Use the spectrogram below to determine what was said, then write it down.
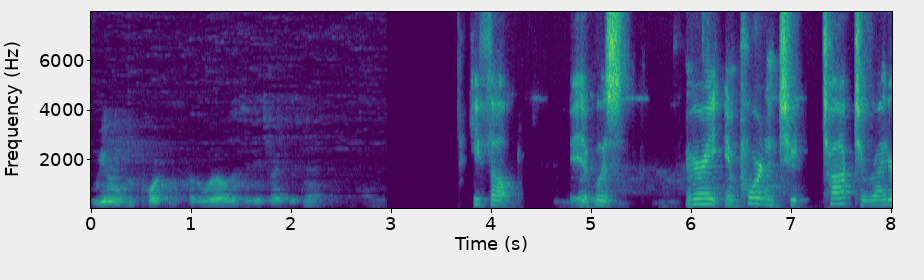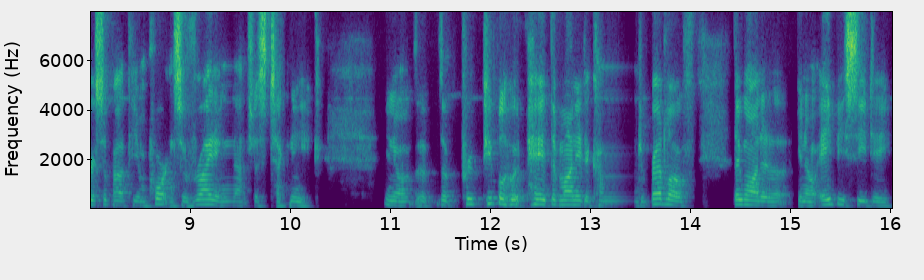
really important for the world as it is right this minute. He felt it was very important to talk to writers about the importance of writing, not just technique. You know, the, the people who had paid the money to come to Breadloaf, they wanted a, you know, ABCD,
